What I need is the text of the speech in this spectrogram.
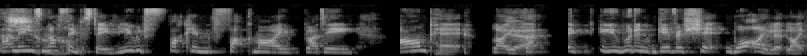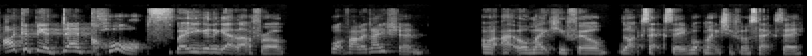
that means Shut nothing, up. Steve. You would fucking fuck my bloody armpit. Like Yeah. that. You wouldn't give a shit what I look like. I could be a dead corpse. Where are you going to get that from? What validation? Or, or make you feel like sexy? What makes you feel sexy?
